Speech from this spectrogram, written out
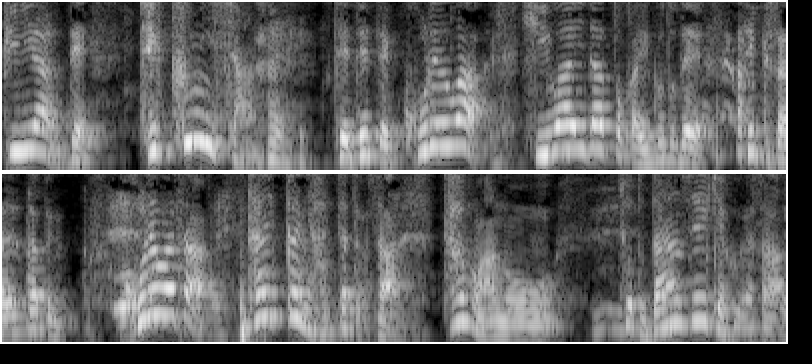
PR で、テクニシャンはいって出て、これは、卑猥だとかいうことで、撤去されたという。これはさ、体育館に貼ってあったらさ、多分あの、ちょっと男性客がさ、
